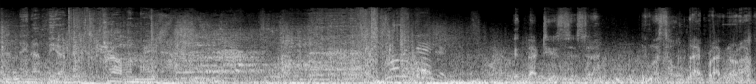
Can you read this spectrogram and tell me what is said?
That may not be our biggest problem right now. Get back to your sister. You must hold back Ragnarok.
